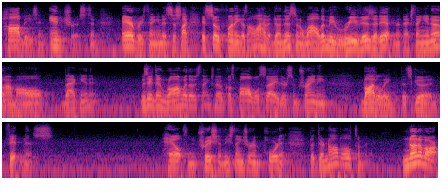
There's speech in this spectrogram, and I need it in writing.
hobbies and interests and everything. And it's just like, it's so funny because, oh, I haven't done this in a while. Let me revisit it. And the next thing you know, I'm all back in it. Is there anything wrong with those things? No, because Paul will say there's some training bodily that's good, fitness, health, nutrition. These things are important, but they're not ultimate. None of our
